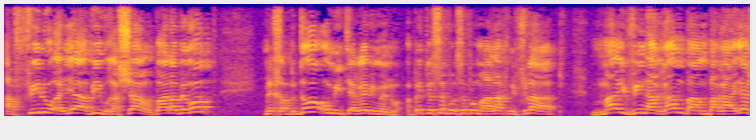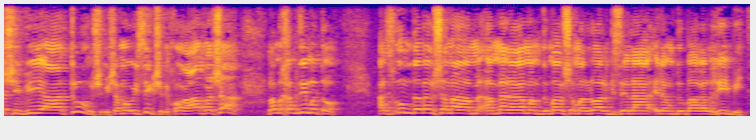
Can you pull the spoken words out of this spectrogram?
אפילו היה אביו רשע או בעל עבירות, מכבדו ומתיירא ממנו. הבית יוסף עושה פה מהלך נפלא, מה הבין הרמב"ם בראייה שהביא הטור, שמשם הוא הסיק, שלכאורה האב רשע, לא מכבדים אותו. אז הוא מדבר שם, אומר הרמב"ם, מדובר שם לא על גזלה, אלא מדובר על ריבית.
